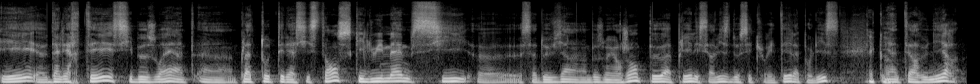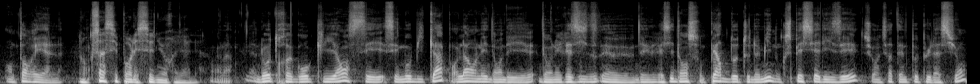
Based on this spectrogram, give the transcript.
et euh, d'alerter, si besoin, un, un plateau de téléassistance qui lui-même, si ça devient un besoin urgent, peut appeler les services de sécurité, la police, et intervenir en temps réel. Donc ça, c'est pour les seigneuriales. Voilà. L'autre gros client, c'est Mobicap. Là, on est dans des, dans les résid- des résidences en perte d'autonomie, donc spécialisées sur une certaine population.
